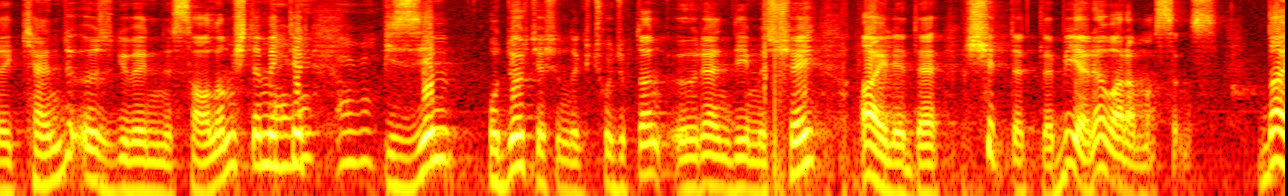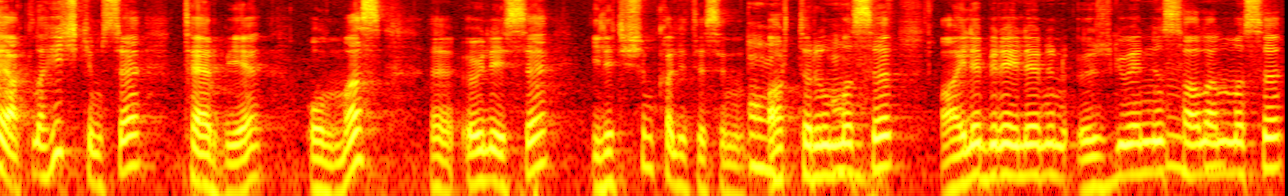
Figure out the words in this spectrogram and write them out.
e, kendi özgüvenini sağlamış demektir. Evet, evet. Bizim o 4 yaşındaki çocuktan öğrendiğimiz şey ailede şiddetle bir yere varamazsınız. Dayakla hiç kimse terbiye olmaz. E, öyleyse iletişim kalitesinin Evet, arttırılması, aile bireylerinin özgüveninin sağlanması,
